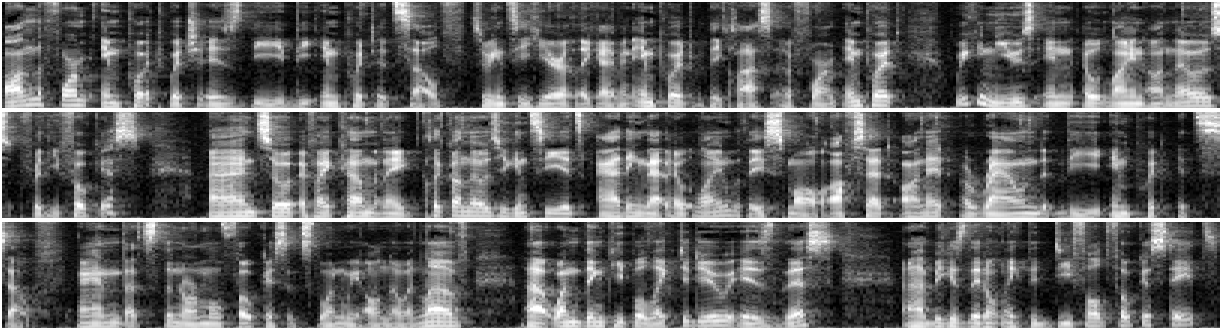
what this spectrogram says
on the form input, which is the, the input itself. So we can see here, like I have an input with a class of form input. We can use an outline on those for the focus. And so if I come and I click on those, you can see it's adding that outline with a small offset on it around the input itself. And that's the normal focus. It's the one we all know and love. Uh, one thing people like to do is this uh, because they don't like the default focus states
